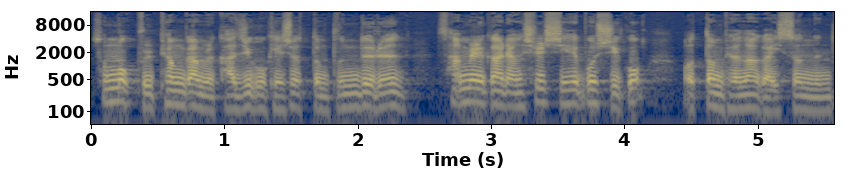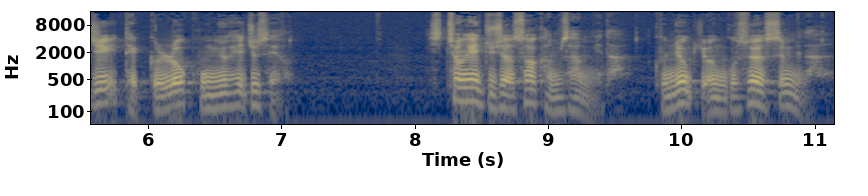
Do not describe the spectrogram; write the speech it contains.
손목 불편감을 가지고 계셨던 분들은 3일가량 실시해 보시고 어떤 변화가 있었는지 댓글로 공유해 주세요. 시청해 주셔서 감사합니다. 근육연구소였습니다.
